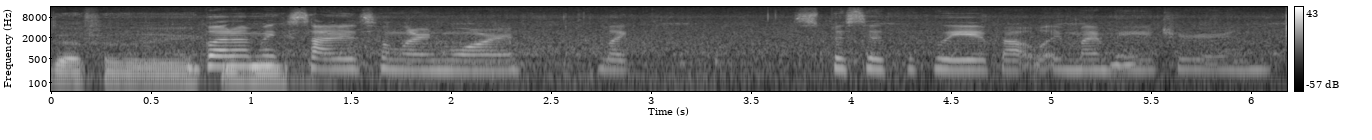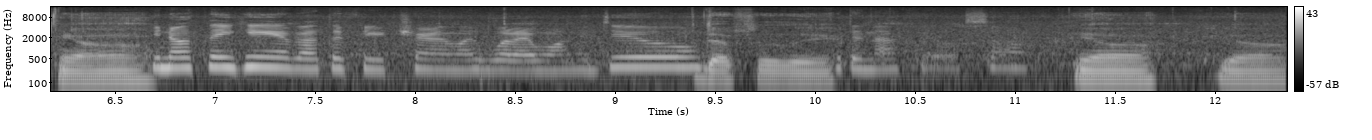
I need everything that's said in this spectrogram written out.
definitely But I'm Mhm. excited to learn more, like specifically about like my major and yeah you know thinking about the future and like what I want to do definitely within that field. So. yeah yeah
